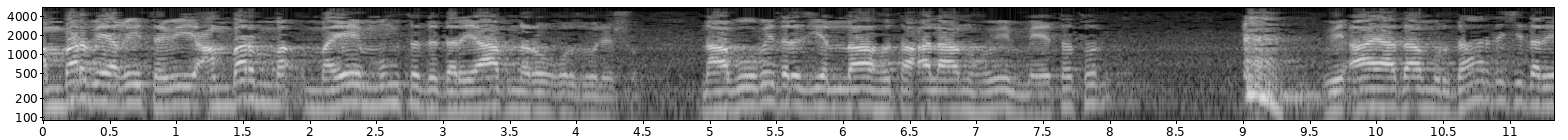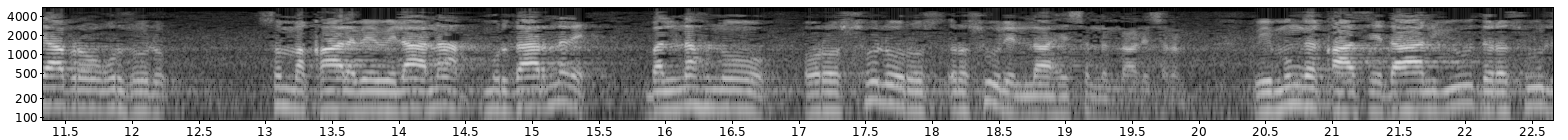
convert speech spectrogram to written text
انبر به هغه توی انبر مې مونږ ته د دریاب نرو غرزول شو نابو به رضی الله تعالی عنہ میتتن وی آیا دا مردار دې چې دریاب رو غرزول ثم قال به ولانا مردار نه ده بل نحنو رسول رسول الله صلی الله علیه وسلم وی مونږه قاصدان یو د رسول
